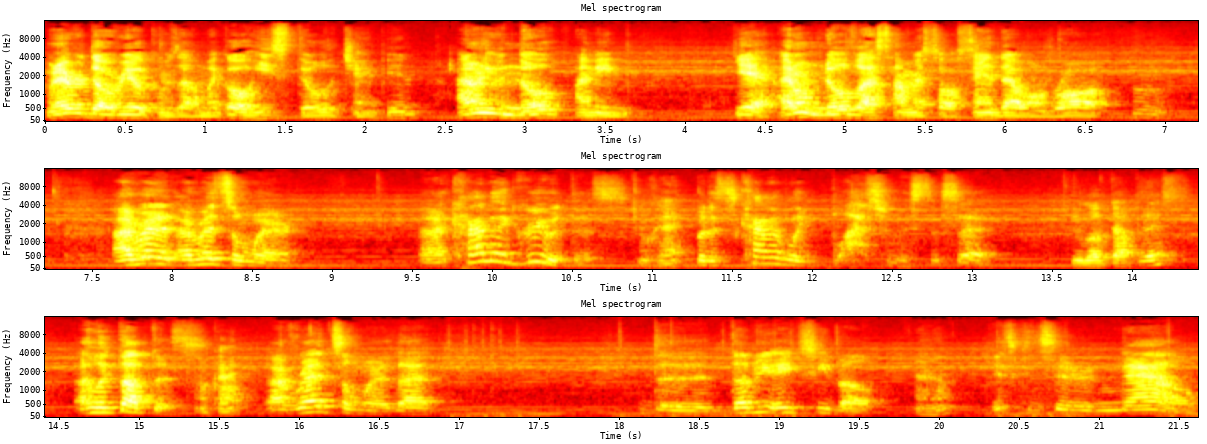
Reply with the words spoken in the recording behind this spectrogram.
Whenever Del Rio comes out, I'm like, oh, he's still the champion. I don't even know. I mean, yeah, I don't know the last time I saw Sandow on Raw. I read it. I read somewhere, and I kind of agree with this, Okay, but it's kind of like blasphemous to say. you looked up this. I looked up this. Okay. I read somewhere that the WHC belt Uh-huh. is considered now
